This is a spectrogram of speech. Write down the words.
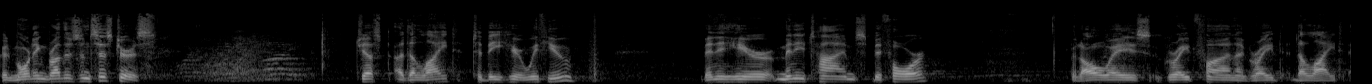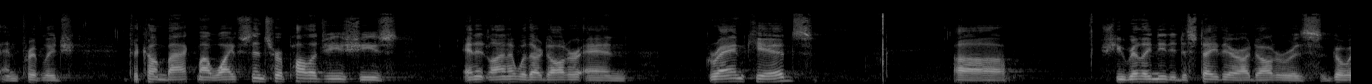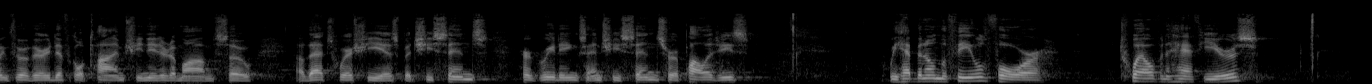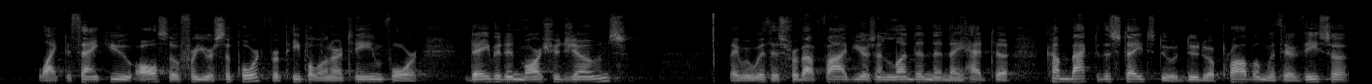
Good morning, brothers and sisters. Just a delight to be here with you. Been here many times before, but always great fun, a great delight and privilege to come back. My wife sends her apologies. She's in Atlanta with our daughter and grandkids. Uh, she really needed to stay there. Our daughter is going through a very difficult time. She needed a mom, so uh, that's where she is. But she sends her greetings and she sends her apologies. We have been on the field for 12 and a half years. Like to thank you also for your support for people on our team, for David and Marcia Jones. They were with us for about five years in London, then they had to come back to the States due, due to a problem with their visa.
